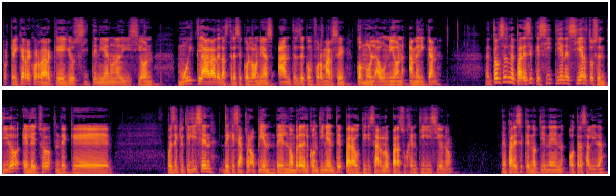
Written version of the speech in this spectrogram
porque hay que recordar que ellos sí tenían una división muy clara de las trece colonias antes de conformarse como la Unión Americana. Entonces me parece que sí tiene cierto sentido el hecho de que pues de que utilicen, de que se apropien del nombre del continente para utilizarlo para su gentilicio, ¿no? Me parece que no tienen otra salida.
